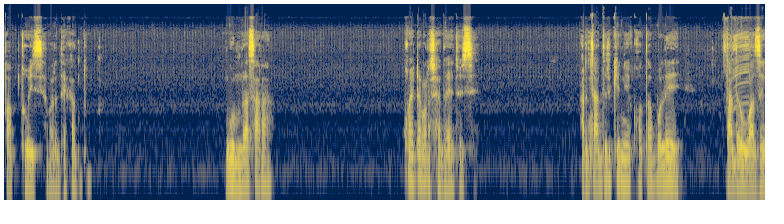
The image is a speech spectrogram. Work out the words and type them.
প্রাপ্ত হয়েছে আবার দেখান তো। গুমরা ছাড়া কয়টা মানুষ হেদায়ত হয়েছে আর যাদেরকে নিয়ে কথা বলে, তাদের ওয়াজে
